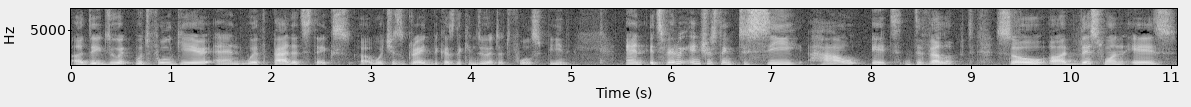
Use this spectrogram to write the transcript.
Uh, they do it with full gear and with padded sticks, uh, which is great because they can do it at full speed. And it's very interesting to see how it developed. So uh, this one is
